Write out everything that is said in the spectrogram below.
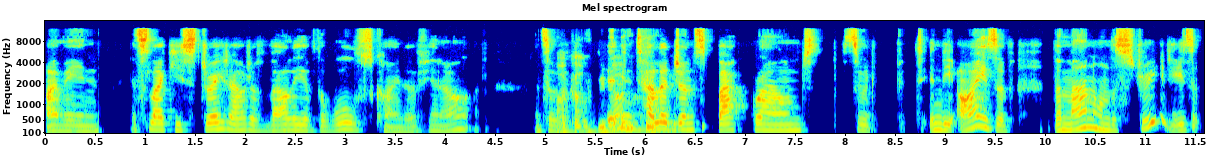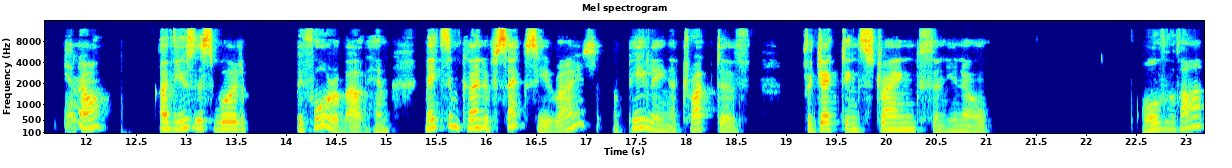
I mean, it's like he's straight out of Valley of the Wolves, kind of, you know, and sort of Hakan Fidan, intelligence background, sort of in the eyes of the man on the street. He's, you know, I've used this word before about him, makes him kind of sexy, right? Appealing, attractive, projecting strength, and you know, all of that.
